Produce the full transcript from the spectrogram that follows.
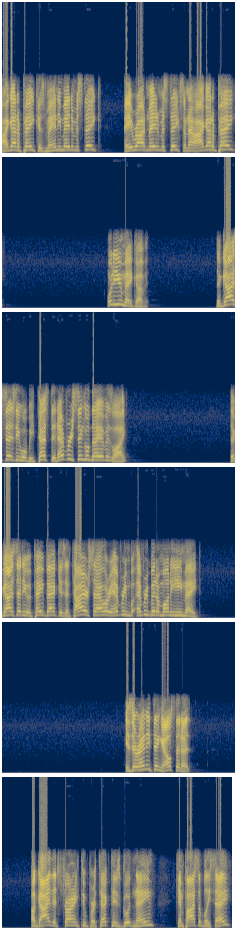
I got to pay because Manny made a mistake. A-Rod made a mistake, so now I got to pay. What do you make of it? The guy says he will be tested every single day of his life. The guy said he would pay back his entire salary, every every bit of money he made. Is there anything else that a a guy that's trying to protect his good name can possibly say?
